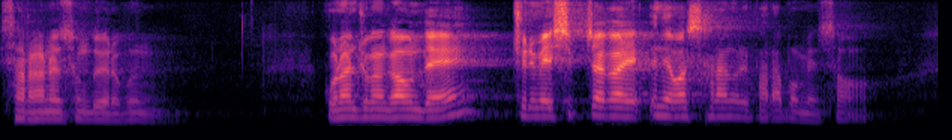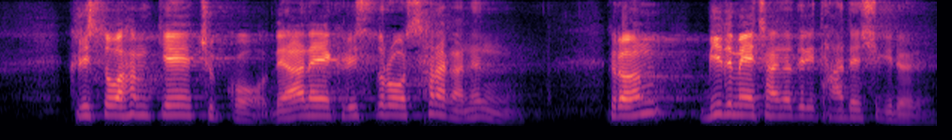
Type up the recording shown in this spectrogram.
사랑하는 성도 여러분, 고난주간 가운데 주님의 십자가의 은혜와 사랑을 바라보면서 그리스도와 함께 죽고 내 안에 그리스도로 살아가는 그런 믿음의 자녀들이 다 되시기를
